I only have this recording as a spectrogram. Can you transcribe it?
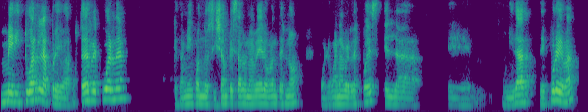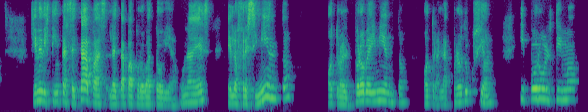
merituar la prueba. Ustedes recuerden que también cuando si ya empezaron a ver o antes no, o lo van a ver después, en la eh, unidad de prueba, tiene distintas etapas la etapa probatoria. Una es el ofrecimiento, otro el proveimiento, otra la producción y por último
